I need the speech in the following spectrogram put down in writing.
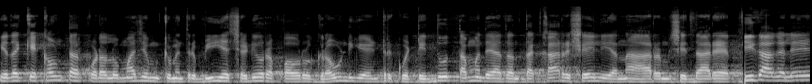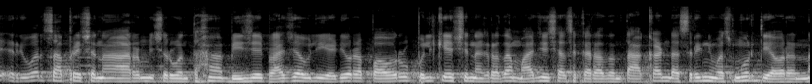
ಇದಕ್ಕೆ ಕೌಂಟರ್ ಕೊಡಲು ಮಾಜಿ ಮುಖ್ಯಮಂತ್ರಿ ಬಿ ಎಸ್ ಯಡಿಯೂರಪ್ಪ ಅವರು ಗ್ರೌಂಡ್ಗೆ ಎಂಟ್ರಿ ಕೊಟ್ಟಿದ್ದು ತಮ್ಮದೇ ಆದಂಥ ಕಾರ್ಯಶೈಲಿಯನ್ನು ಆರಂಭಿಸಿದ್ದಾರೆ. ಈಗಾಗಲೇ ರಿವರ್ಸ್ ಆಪರೇಷನ್ ಆರಂಭಿಸಿರುವಂತಹ ಬಿಜೆಪಿ ರಾಜವಲಿ ಯಡಿಯೂರಪ್ಪ ಅವರು ಪುಲಿಕೇಶಿ ನಗರದ ಮಾಜಿ ಶಾಸಕರಾದಂಥ ಅಖಂಡ ಶ್ರೀನಿವಾಸ್ ಮೂರ್ತಿ ಅವರನ್ನ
